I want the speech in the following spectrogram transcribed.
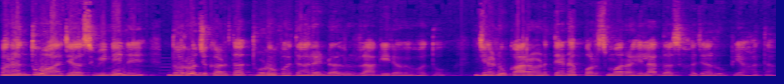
પરંતુ આજે અશ્વિનીને દરરોજ કરતાં થોડો વધારે ડર લાગી રહ્યો હતો, જેનું કારણ તેના પર્સમાં રહેલા દસ હજાર રૂપિયા હતા.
